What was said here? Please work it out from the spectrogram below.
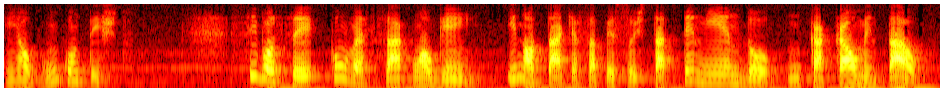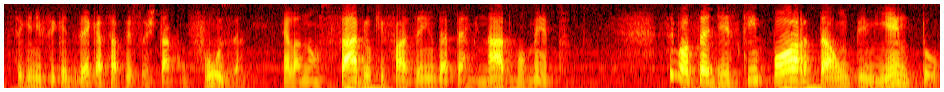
em algum contexto. Se você conversar com alguém e notar que essa pessoa está tendo um cacau mental, significa dizer que essa pessoa está confusa, ela não sabe o que fazer em um determinado momento. Se você diz que importa um pimento,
